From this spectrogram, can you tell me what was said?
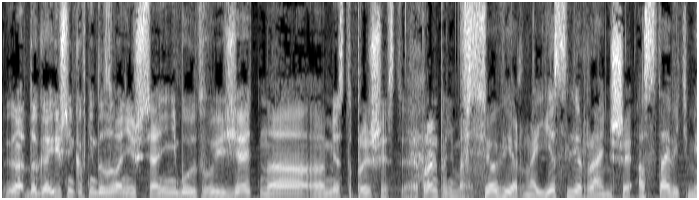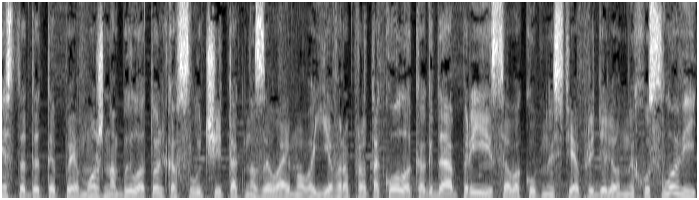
до гаишников не дозвонишься, они не будут выезжать на э, место происшествия. Я правильно понимаю? Все верно. Если раньше оставить место ДТП можно было только в случае так называемого Европротокола, когда при совокупности определенных условий,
